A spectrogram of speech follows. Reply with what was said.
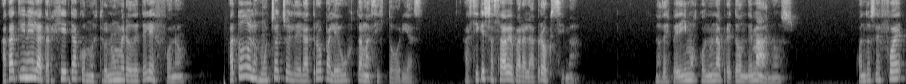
Acá tiene la tarjeta con nuestro número de teléfono. A todos los muchachos de la tropa le gustan las historias, así que ya sabe para la próxima. Nos despedimos con un apretón de manos. Cuando se fue,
